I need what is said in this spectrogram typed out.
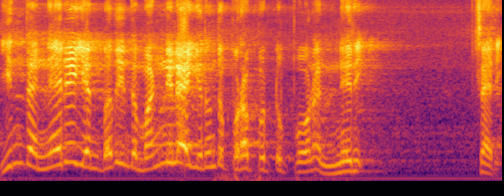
இந்த நெறி என்பது இந்த மண்ணிலே இருந்து புறப்பட்டு போன நெறி. சரி.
